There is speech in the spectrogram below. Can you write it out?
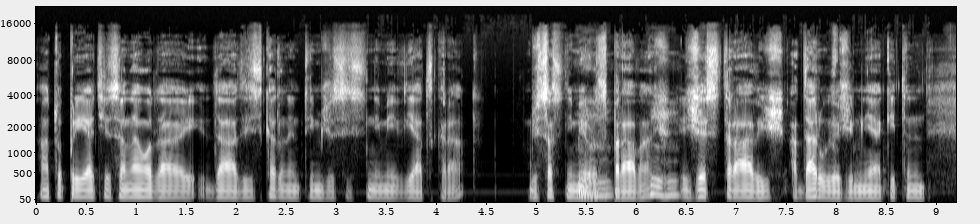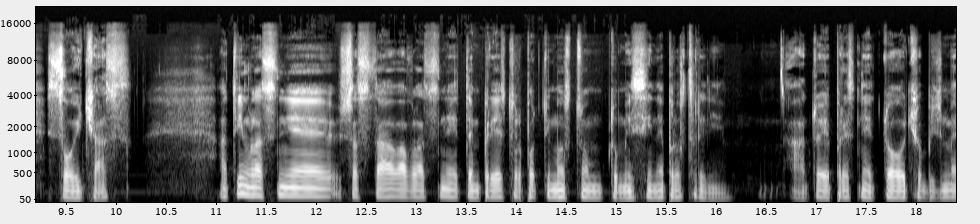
a to prijatie sa naozaj dá získať len tým, že si s nimi viackrát, že sa s nimi Mhm. rozprávaš, Mhm. že stráviš a daruješ im nejaký ten svoj čas. A tým vlastne sa stáva vlastne ten priestor pod tým mostom to misijné prostredie. A to je presne to, čo by sme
